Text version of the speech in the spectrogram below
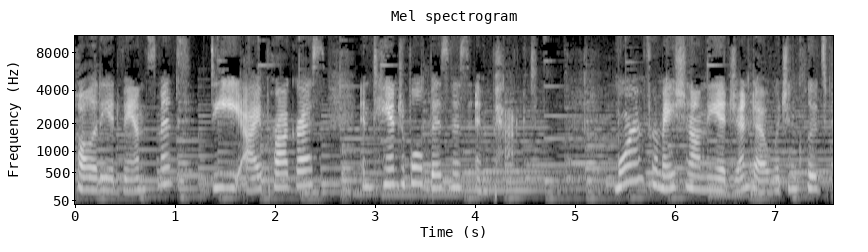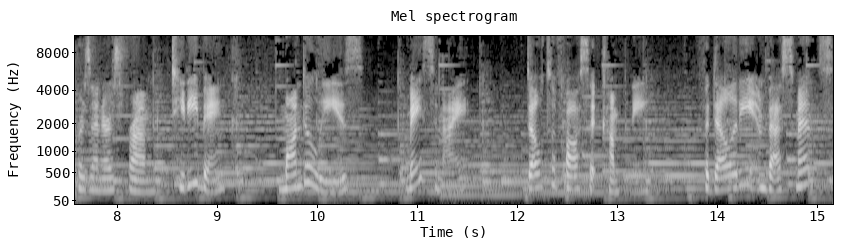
quality advancements, DEI progress, and tangible business impact. More information on the agenda, which includes presenters from TD Bank, Mondelez, Masonite, Delta Faucet Company, Fidelity Investments,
